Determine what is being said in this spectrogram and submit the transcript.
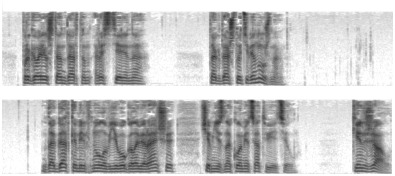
— проговорил Штандартен растерянно, — «тогда что тебе нужно?» Догадка мелькнула в его голове раньше, чем незнакомец ответил. «Кинжал».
